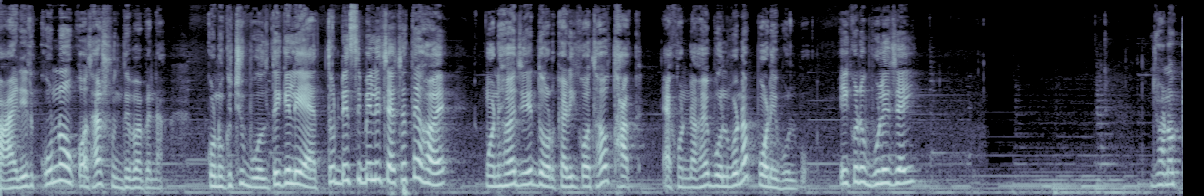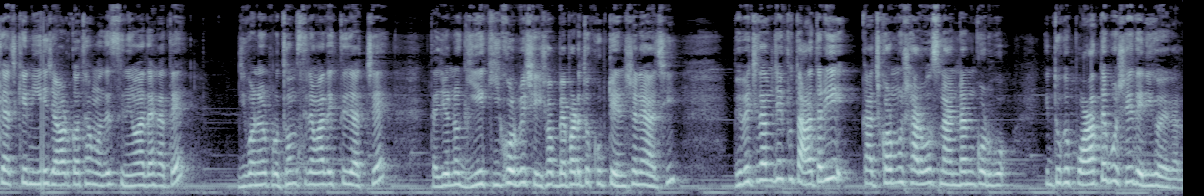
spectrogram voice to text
বাইরের কোনো কথা শুনতে পাবে না। কোনো কিছু বলতে গেলে এত ডেসিবেলে চেঁচাতে হয় মনে হয় যে দরকারি কথাও থাক। এখন না হয় বলব না পরে বলব। এই করে ভুলে যাই। ঝনককে আজকে নিয়ে যাওয়ার কথা আমাদের সিনেমা দেখাতে। জীবনের প্রথম সিনেমা দেখতে যাচ্ছে। তাই জন্য গিয়ে কি করবে সেই সব ব্যাপারে তো খুব টেনশনে আছি। ভেবেছিলাম যে একটু তাড়াতাড়ি কাজকর্ম সারবো, স্নান টান করব। কিন্তু ওকে পড়াতে বসে দেরি হয়ে গেল।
